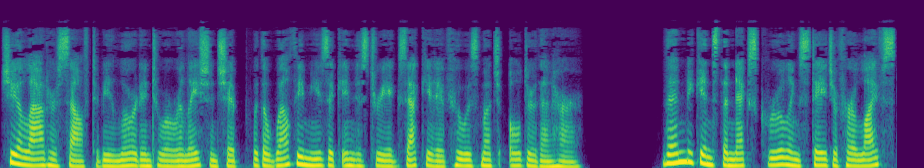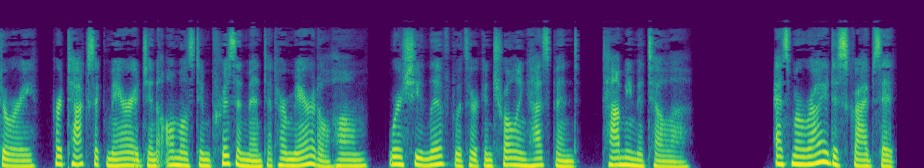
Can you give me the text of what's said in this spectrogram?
she allowed herself to be lured into a relationship with a wealthy music industry executive who was much older than her. Then begins the next grueling stage of her life story her toxic marriage and almost imprisonment at her marital home, where she lived with her controlling husband, Tommy Mottola. As Mariah describes it,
